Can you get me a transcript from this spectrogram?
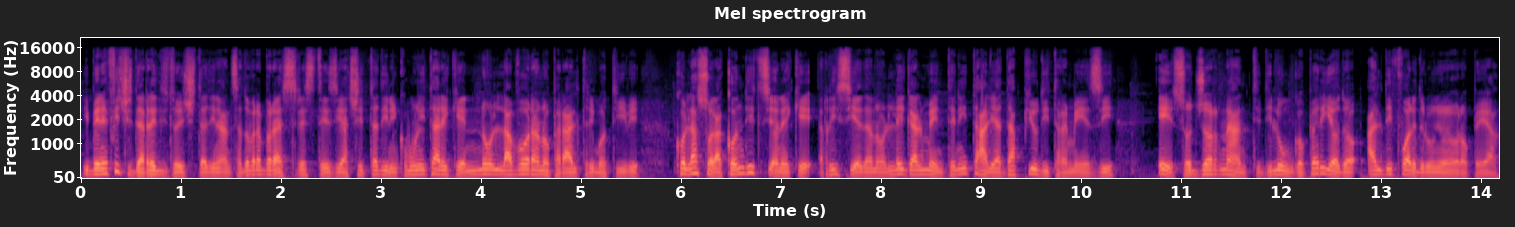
i benefici del reddito di cittadinanza dovrebbero essere estesi a cittadini comunitari che non lavorano per altri motivi, con la sola condizione che risiedano legalmente in Italia da più di tre mesi e soggiornanti di lungo periodo al di fuori dell'Unione Europea.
